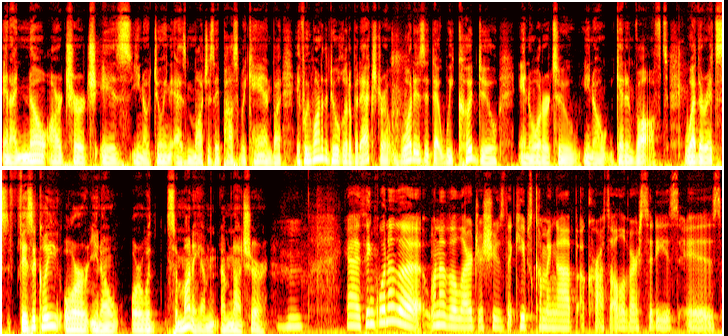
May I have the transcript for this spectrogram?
and I know our church is you know doing as much as they possibly can. But if we wanted to do a little bit extra, what is it that we could do in order to you know get involved, whether it's physically or you know, or with some money. I'm I'm not sure. Mm-hmm. Yeah, I think one of the one of the large issues that keeps coming up across all of our cities is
